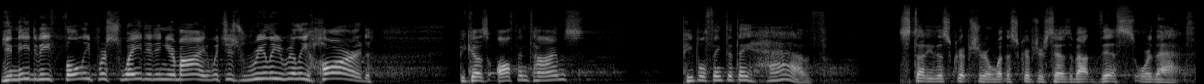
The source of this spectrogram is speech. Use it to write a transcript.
you need to be fully persuaded in your mind, which is really, really hard because oftentimes people think that they have studied the scripture and what the scripture says about this or that.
